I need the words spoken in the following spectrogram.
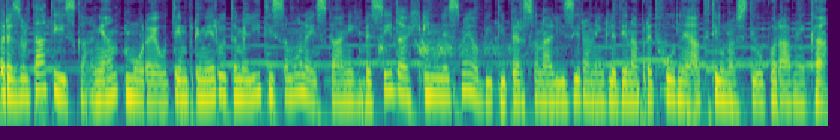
Rezultati iskanja morajo v tem primeru temeljiti samo na iskanih besedah in ne smejo biti personalizirani glede na predhodne aktivnosti uporabnika.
